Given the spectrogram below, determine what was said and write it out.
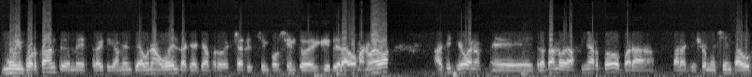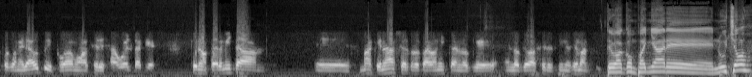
muy importante, donde es prácticamente a una vuelta que hay que aprovechar el 100% del grip de la goma nueva. Así que bueno, eh, tratando de afinar todo para, para que yo me sienta a gusto con el auto y podamos hacer esa vuelta que, que nos permita eh, más que nada ser protagonista en lo que en lo que va a ser el fin de semana. ¿Te va a acompañar eh, Nucho?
